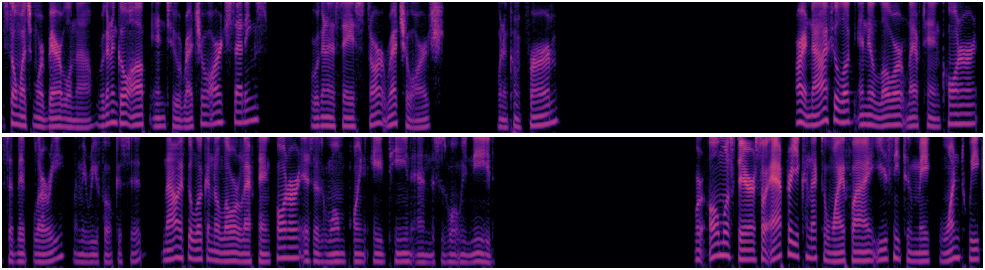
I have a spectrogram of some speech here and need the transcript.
So much more bearable now. We're gonna go up into RetroArch settings we're gonna say start RetroArch. We're gonna confirm. Alright, now if you look in the lower left hand corner, it's a bit blurry. Let me refocus it. Now if you look in the lower left hand corner, it says 1.18 and this is what we need. We're almost there. So after you connect to Wi-Fi, you just need to make one tweak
